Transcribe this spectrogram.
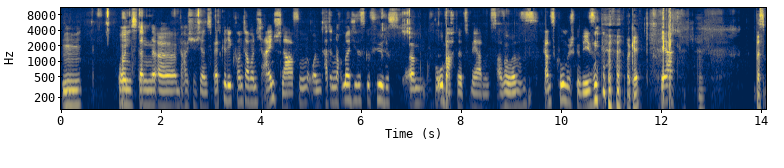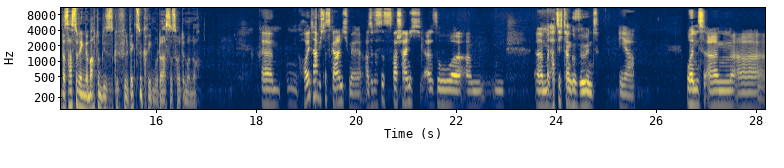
Mm. Und dann äh, habe ich mich wieder ins Bett gelegt, konnte aber nicht einschlafen und hatte noch immer dieses Gefühl des ähm, beobachtet werdens. Also das ist ganz komisch gewesen. okay. Ja. Was, was hast du denn gemacht, um dieses Gefühl wegzukriegen oder hast du es heute immer noch? Ähm, heute habe ich das gar nicht mehr. Also das ist wahrscheinlich also ähm, äh, man hat sich dran gewöhnt eher. Und ähm, äh,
